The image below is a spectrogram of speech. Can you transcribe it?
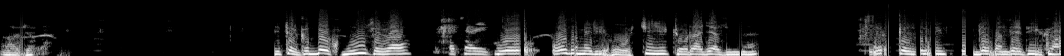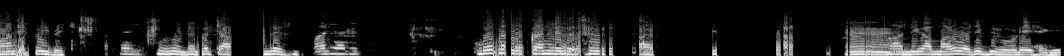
ਆ ਜਾ। ਇੱਥੇ ਗੱਬੇ ਖੂਹ ਸੀਗਾ। ਅੱਛਾ ਜੀ। ਉਹ ਉਹ ਤਾਂ ਮੇਰੀ ਹੋਸ਼ ਚ ਹੀ ਛੋਟਾ ਜਿਹਾ ਸੀ ਮੈਂ। ਕਿਸੇ ਦੇ ਬੰਦੇ ਦੀ ਗਾਂ ਦੇ ਪਈ ਵਿੱਚ। ਉਦੋਂ ਡੰਗਰ ਚਾਉਂਦੇ ਸੀ। ਉਹ ਤਾਂ ਲੋਕਾਂ ਨੇ ਰਸੇ ਆ ਨਿਗਾਹ ਮਾਰੋ ਅਜੇ ਵੀ ਰੋੜੇ ਹੈਗੇ।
